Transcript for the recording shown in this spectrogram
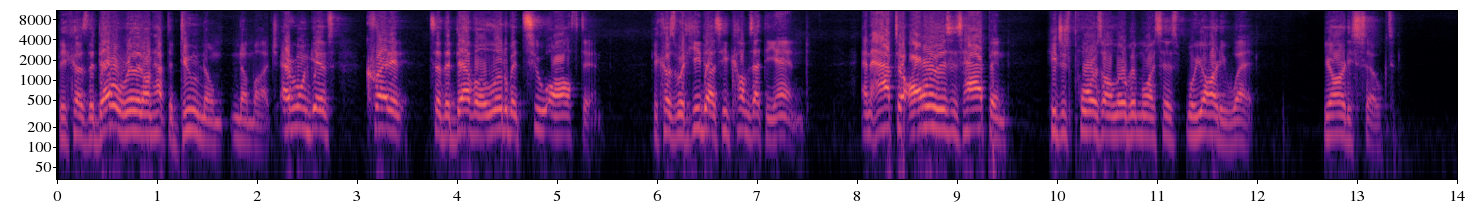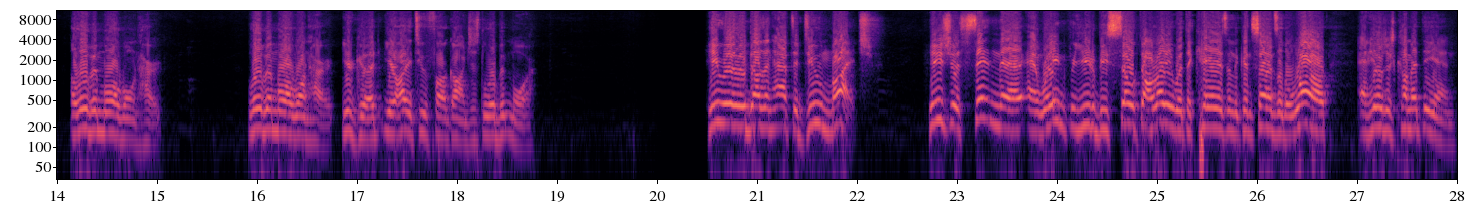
Because the devil really don't have to do no, no much. Everyone gives credit to the devil a little bit too often. Because what he does, he comes at the end. And after all of this has happened, he just pours on a little bit more and says, Well, you're already wet. You're already soaked. A little bit more won't hurt. A little bit more won't hurt. You're good. You're already too far gone. Just a little bit more. He really doesn't have to do much. He's just sitting there and waiting for you to be soaked already with the cares and the concerns of the world, and he'll just come at the end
